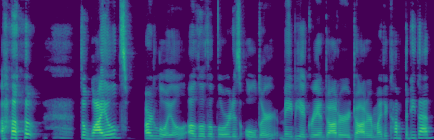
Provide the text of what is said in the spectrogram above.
uh, the Wilds are loyal, although the Lord is older. Maybe a granddaughter or daughter might accompany them.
